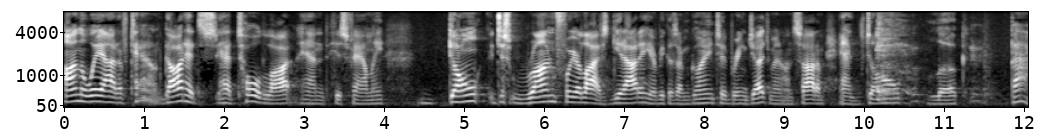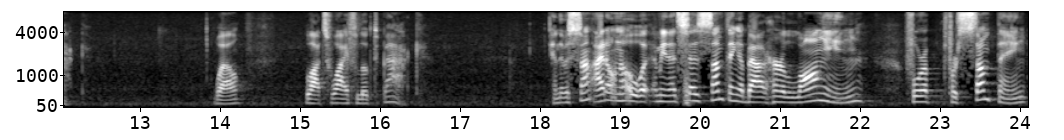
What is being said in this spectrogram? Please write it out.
On the way out of town, God had, had told Lot and his family, don't just run for your lives. Get out of here because I'm going to bring judgment on Sodom, and don't look back. Well, Lot's wife looked back And there was some, I don't know what, I mean, it says something about her longing for, a, for something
